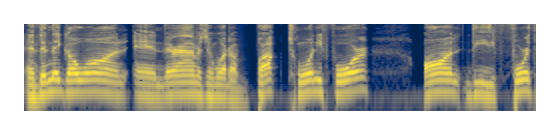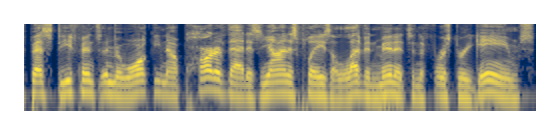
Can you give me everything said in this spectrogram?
And then they go on and they're averaging what a buck 24 on the fourth best defense in Milwaukee. Now, part of that is Giannis plays 11 minutes in the first three games.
